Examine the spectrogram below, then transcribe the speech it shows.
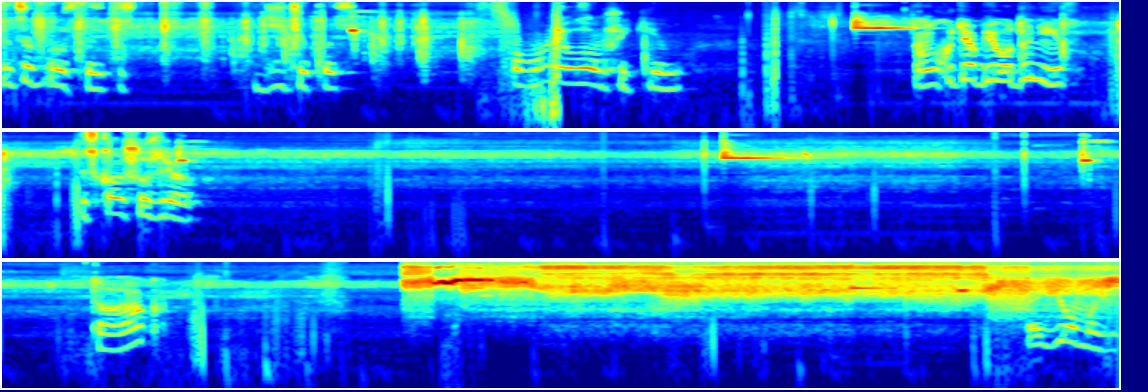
Ну це просто якийсь діч якась. Ага, я ломші кину. Але хоча б його доніс. Не скажу, що зря. Так. Да ё-моё.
